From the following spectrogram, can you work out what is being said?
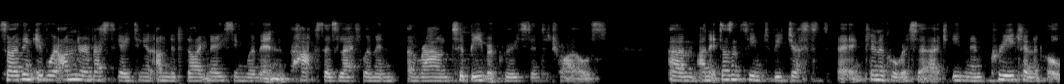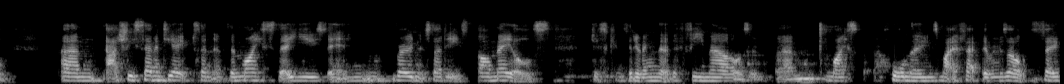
So I think if we're under investigating and under diagnosing women, perhaps there's less women around to be recruited into trials. Um, and it doesn't seem to be just in clinical research, even in preclinical. Um, actually, 78% of the mice that are used in rodent studies are males, just considering that the females of um, mice hormones might affect the results. So,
